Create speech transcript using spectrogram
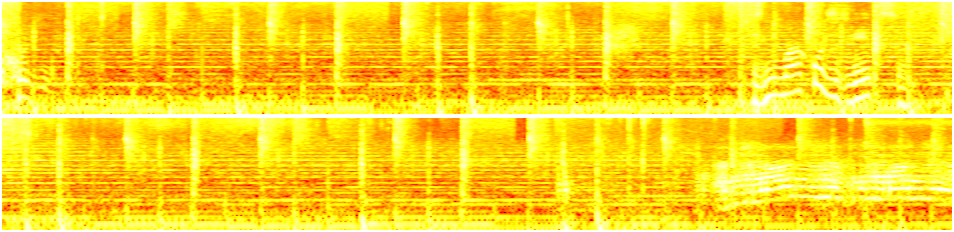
Ходімо. Знімай хоч звідси. Внимание, внимание,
